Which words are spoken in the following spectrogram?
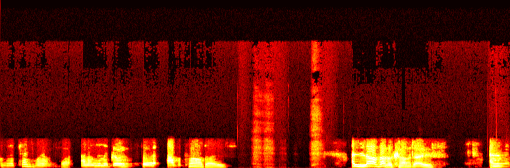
I'm going to change my answer and I'm going to go for avocados. I love avocados, and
